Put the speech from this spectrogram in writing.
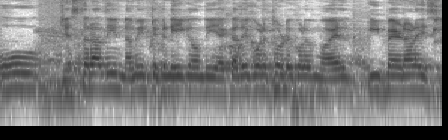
ਉਹ ਜਿਸ ਤਰ੍ਹਾਂ ਦੀ ਨਵੀਂ ਟੈਕਨੀਕ ਆਉਂਦੀ ਹੈ ਕਦੇ ਕੋਲੇ ਤੁਹਾਡੇ ਕੋਲੇ ਮੋਬਾਈਲ ਕੀਪੈਡ ਵਾਲਾ ਸੀ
